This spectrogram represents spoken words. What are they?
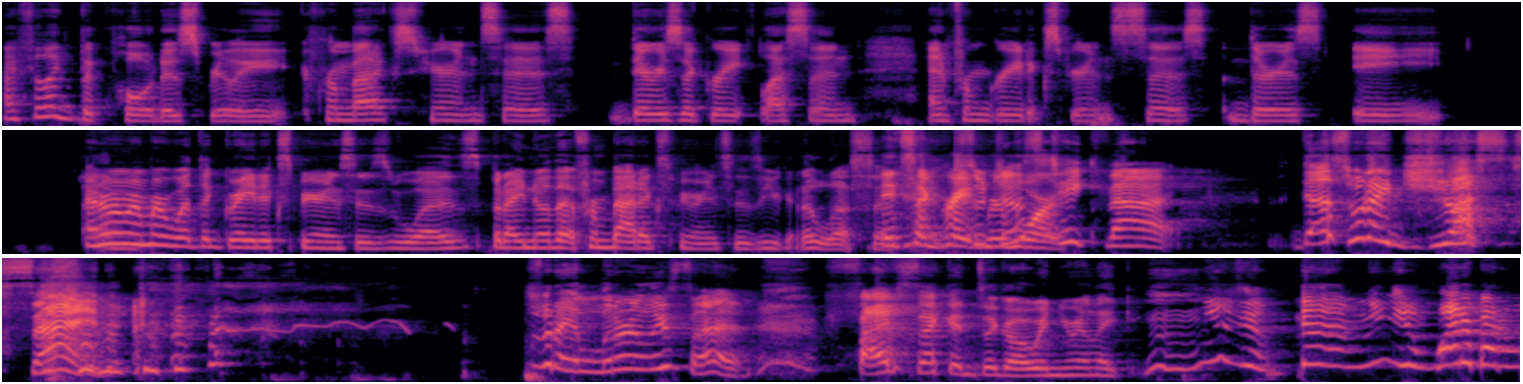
I feel like the quote is really from bad experiences there is a great lesson and from great experiences there is a I don't um, remember what the great experiences was, but I know that from bad experiences you get a lesson. it's a great so reward just take that. That's what I just said. That's what I literally said five seconds ago when you were like, "Mm, you need a- um, you need a water bottle.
